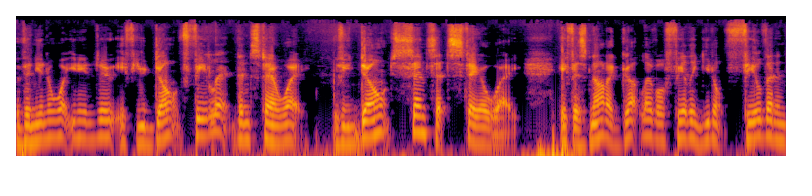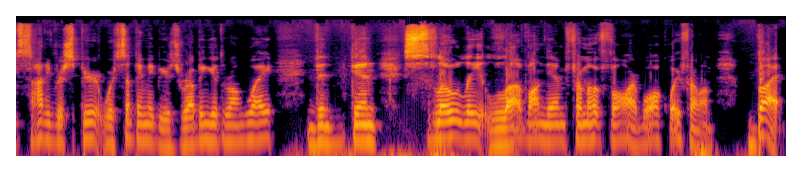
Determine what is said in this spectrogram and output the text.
then you know what you need to do? If you don't feel it, then stay away. If you don't sense it, stay away. If it's not a gut level feeling, you don't feel that inside of your spirit where something maybe is rubbing you the wrong way, then, then slowly love on them from afar, walk away from them. But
